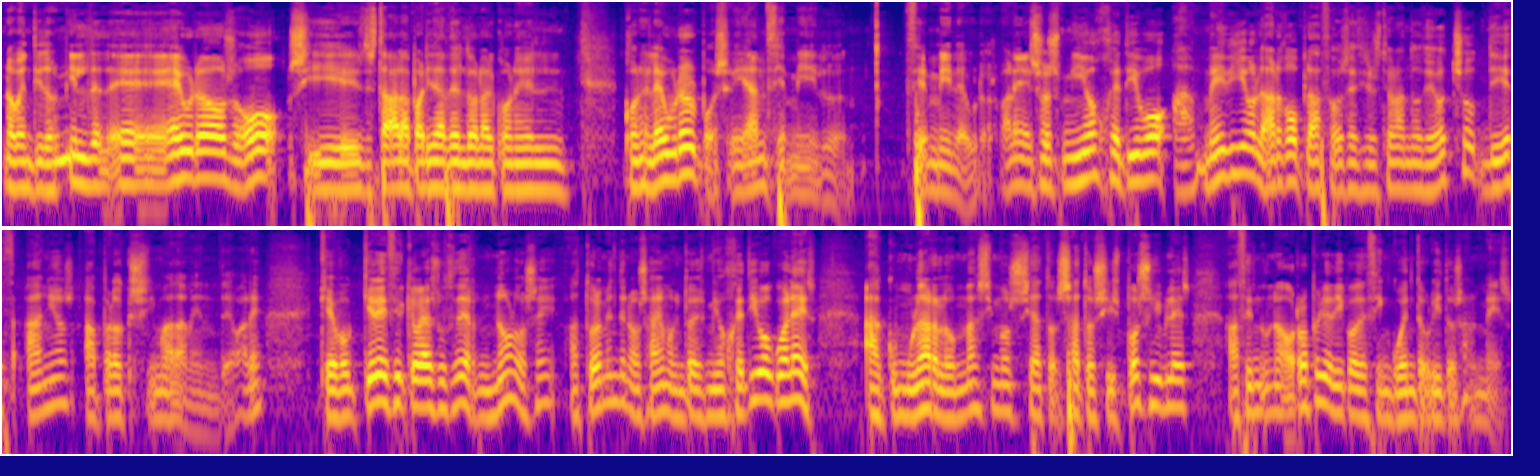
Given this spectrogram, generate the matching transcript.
92.000 euros o si estaba la paridad del dólar con el, con el euro, pues serían 100.000 100.000 euros, ¿vale? Eso es mi objetivo a medio largo plazo, es decir, estoy hablando de 8, 10 años aproximadamente, ¿vale? ¿Qué quiere decir que vaya a suceder? No lo sé, actualmente no lo sabemos. Entonces, ¿mi objetivo cuál es? Acumular los máximos satoshis posibles haciendo un ahorro periódico de 50 euritos al mes.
